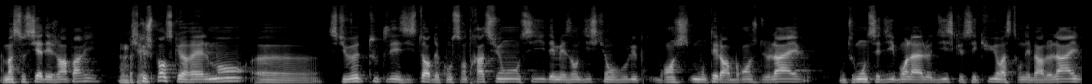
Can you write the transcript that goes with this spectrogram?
à m'associer à des gens à Paris. Parce que je pense que réellement, euh, si tu veux, toutes les histoires de concentration aussi, des maisons de disques qui ont voulu branche- monter leur branche de live, où tout le monde s'est dit, bon là, le disque c'est cuit, on va se tourner vers le live.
